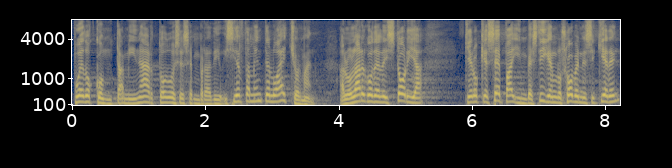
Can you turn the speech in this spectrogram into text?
puedo contaminar todo ese sembradío. Y ciertamente lo ha hecho, hermano. A lo largo de la historia, quiero que sepa, investiguen los jóvenes si quieren,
